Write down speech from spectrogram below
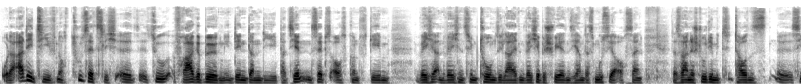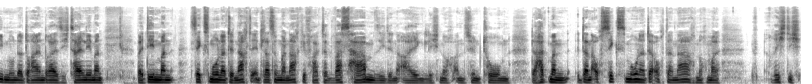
oder additiv noch zusätzlich äh, zu Fragebögen, in denen dann die Patienten selbst Auskunft geben, welche an welchen Symptomen sie leiden, welche Beschwerden sie haben. Das muss ja auch sein. Das war eine Studie mit 1733 Teilnehmern, bei denen man sechs Monate nach der Entlassung mal nachgefragt hat, was haben sie denn eigentlich noch an Symptomen? Da hat man dann auch sechs Monate auch danach nochmal richtig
